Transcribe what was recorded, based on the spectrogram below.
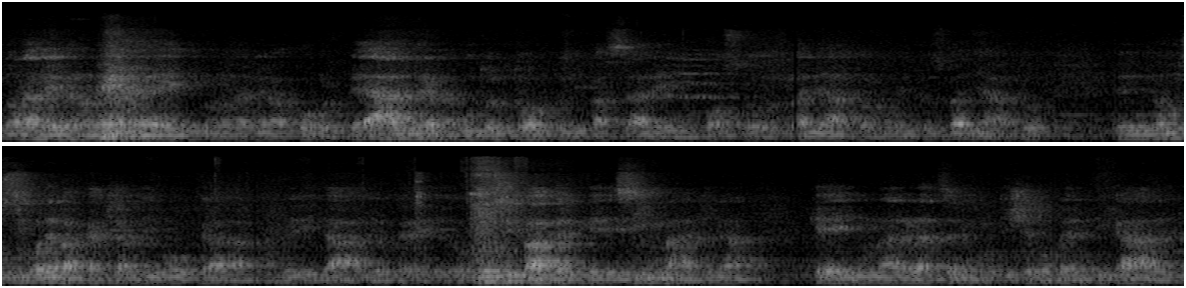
non, aveva, non era eretico, non aveva colpe, altri hanno avuto il torto di passare in un posto sbagliato al momento sbagliato, eh, non si voleva cacciare di bocca verità, io credo, lo si fa perché si immagina che in una relazione, come dicevo, verticale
